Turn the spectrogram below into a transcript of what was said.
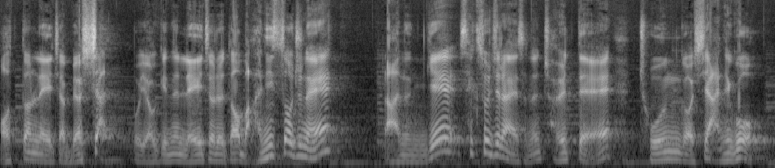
어떤 레이저 몇 샷, 뭐 여기는 레이저를 더 많이 써주네 라는 게 색소 질환에서는 절대 좋은 것이 아니고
